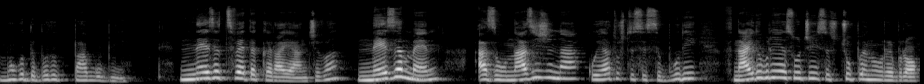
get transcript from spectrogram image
могат да бъдат пагубни. Не за Цвета Караянчева, не за мен, а за онази жена, която ще се събуди в най-добрия случай с чупено ребро.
